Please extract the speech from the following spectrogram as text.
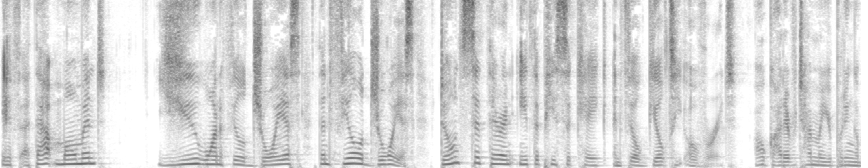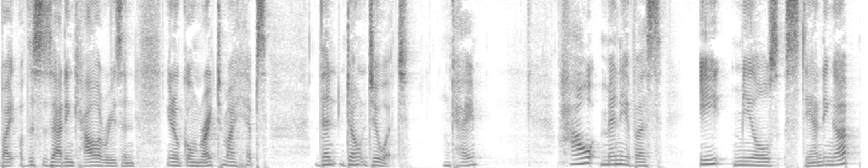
if at that moment you want to feel joyous, then feel joyous. Don't sit there and eat the piece of cake and feel guilty over it. Oh God, every time you're putting a bite, oh, this is adding calories and you know going right to my hips, then don't do it. Okay? How many of us eat meals standing up?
